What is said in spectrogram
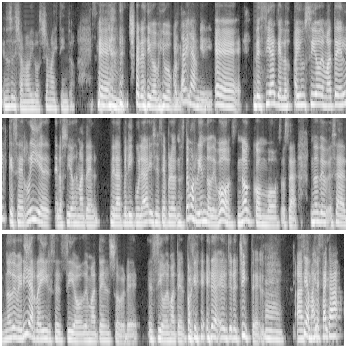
no se llama vivo, se llama distinto. Eh, yo le digo vivo porque. Está bien, Vivi. eh, decía que los- hay un CEO de Mattel que se ríe de los CEOs de Mattel de la película y ella decía, pero nos estamos riendo de vos, no con vos. O sea, no, de- o sea, no debería reírse el CEO de Mattel sobre el CEO de Mattel, porque era, él era el chiste. Mm. Sí, además le saca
